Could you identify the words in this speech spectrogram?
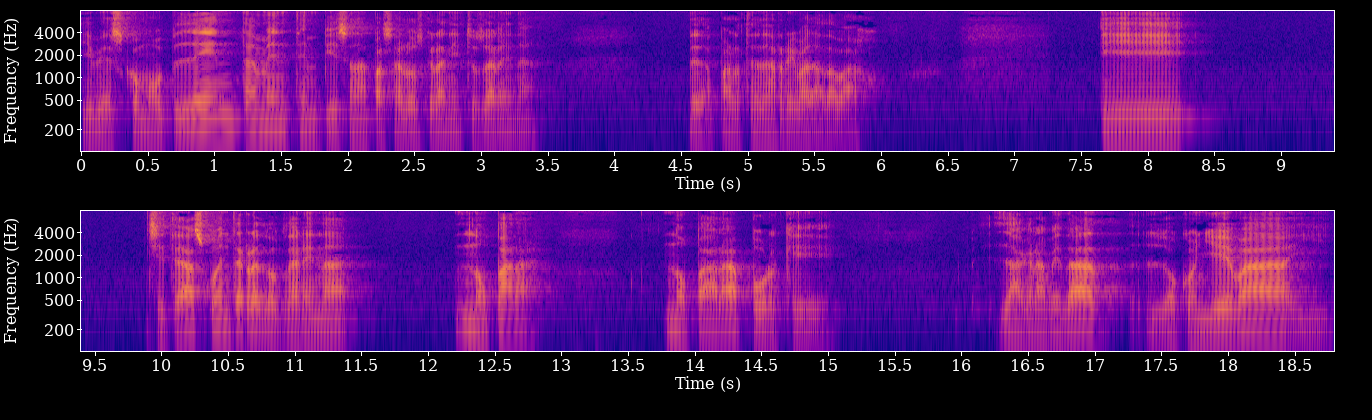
y ves cómo lentamente empiezan a pasar los granitos de arena de la parte de arriba a la de abajo. Y si te das cuenta, el reloj de arena no para. No para porque la gravedad lo conlleva y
